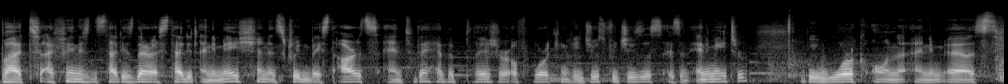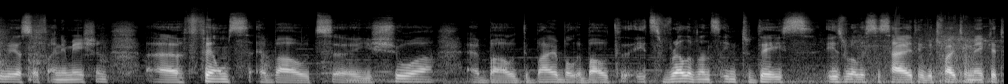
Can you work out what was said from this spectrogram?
But I finished the studies there. I studied animation and screen-based arts, and today I have a pleasure of working in Jews for Jesus as an animator. We work on a uh, series of animation uh, films about uh, Yeshua, about the Bible, about its relevance in today's Israeli society. We try to make it,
